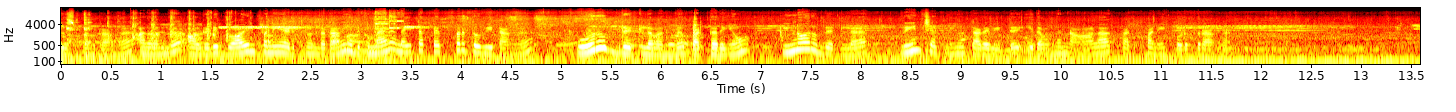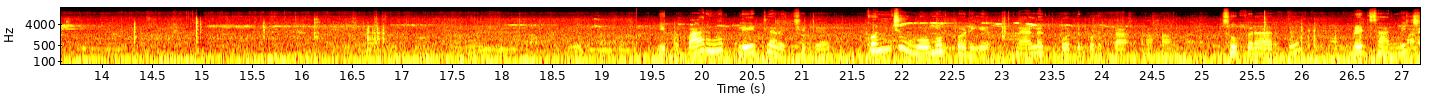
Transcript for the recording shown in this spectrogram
யூஸ் பண்ணுறாங்க அதை வந்து ஆல்ரெடி பாயில் பண்ணி எடுத்துகிட்டு வந்துடுறாங்க. இதுக்கு மேலே லைட்டாக பெப்பர் தூவிட்டாங்க. ஒரு ப்ரெட்டில் வந்து பட்டரையும் இன்னொரு ப்ரெட்டில் க்ரீன் சட்னியும் தடவிட்டு இதை வந்து நாளாக கட் பண்ணி கொடுக்குறாங்க. இப்போ பாருங்கள் பிளேட்டில் வச்சுட்டு கொஞ்சம் ஓமப்பொடியை மேலே போட்டு கொடுத்தா ஆஹா சூப்பராக இருக்குது பிரெட் சாண்ட்விச்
